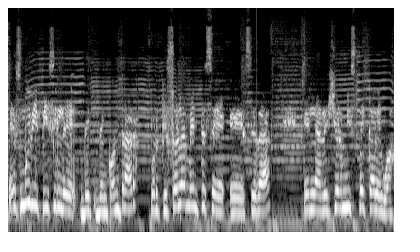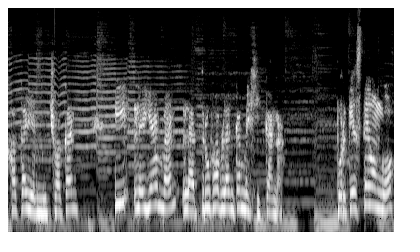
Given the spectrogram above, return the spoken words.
Es muy difícil de, encontrar porque solamente se, eh, se da en la región mixteca de Oaxaca y el Michoacán y le llaman la trufa blanca mexicana porque este hongo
